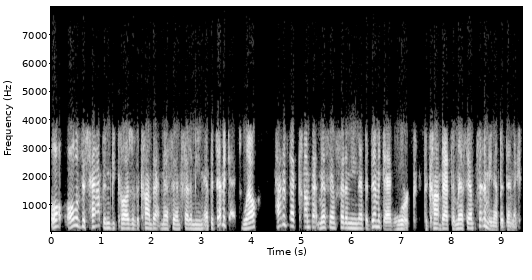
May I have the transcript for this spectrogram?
all, all of this happened because of the Combat Methamphetamine Epidemic Act. Well, how does that Combat Methamphetamine Epidemic Act work to combat the methamphetamine epidemic?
